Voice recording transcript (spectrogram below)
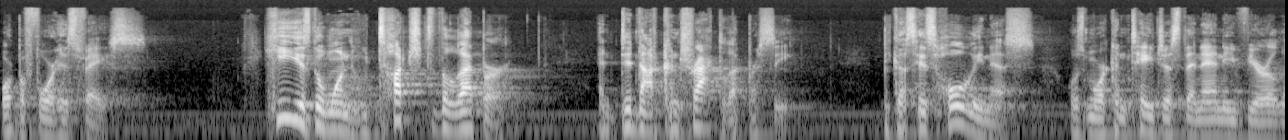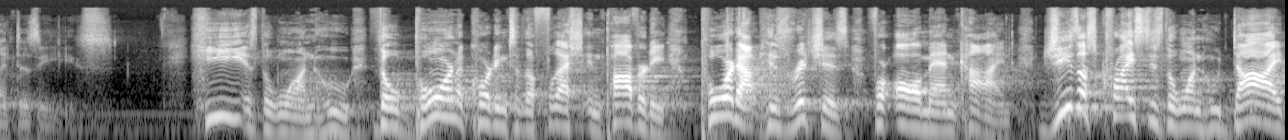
or before his face. He is the one who touched the leper and did not contract leprosy because his holiness was more contagious than any virulent disease. He is the one who, though born according to the flesh in poverty, poured out his riches for all mankind. Jesus Christ is the one who died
